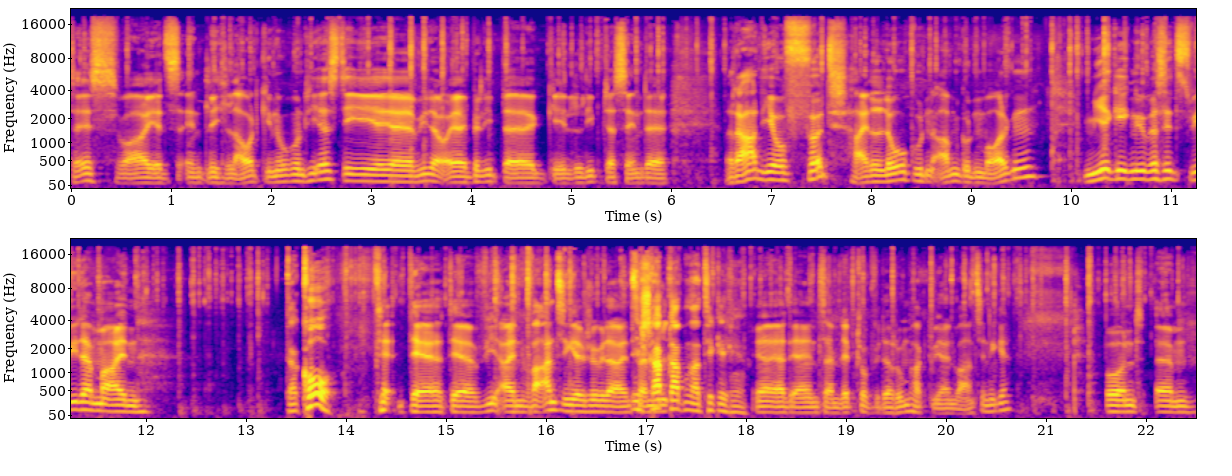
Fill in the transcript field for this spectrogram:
Das war jetzt endlich laut genug und hier ist die äh, wieder euer beliebter, geliebter Sender Radio Fürth. Hallo, guten Abend, guten Morgen. Mir gegenüber sitzt wieder mein Der Co. der, der, der wie ein Wahnsinniger schon wieder in Ich schreibe gerade einen Artikel hier. ja, ja, der in seinem Laptop wieder rumhackt wie ein Wahnsinniger. Und ähm,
